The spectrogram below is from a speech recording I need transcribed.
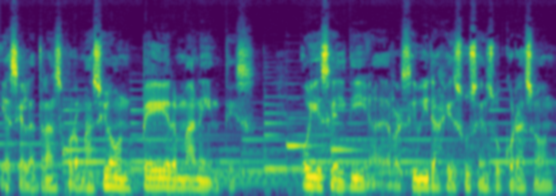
y hacia la transformación permanentes. Hoy es el día de recibir a Jesús en su corazón.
